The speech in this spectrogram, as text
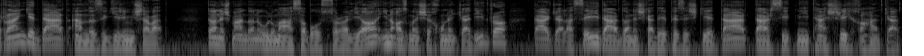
رنگ درد اندازه گیری می شود. دانشمندان علوم اعصاب استرالیا این آزمایش خون جدید را در جلسه ای در دانشکده پزشکی درد در سیدنی تشریح خواهند کرد.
